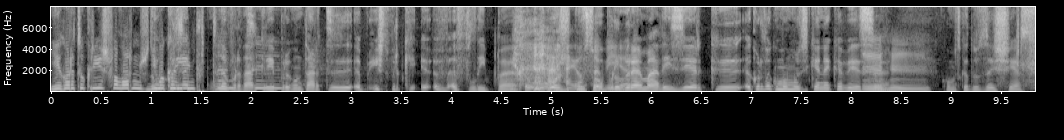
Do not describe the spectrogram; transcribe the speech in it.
E agora tu querias falar-nos de Eu uma coisa queria- importante. Na verdade, queria perguntar-te isto porque a Filipa hoje começou o programa a dizer que acordou com uma música na cabeça, Uhum. com a música dos Excessos.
